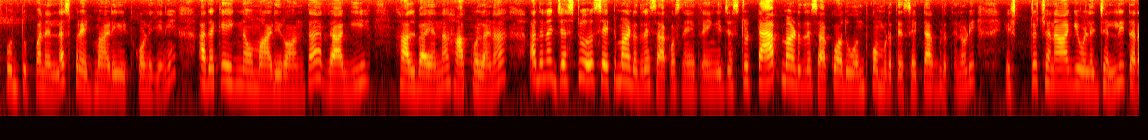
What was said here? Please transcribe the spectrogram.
ಸ್ಪೂನ್ ತುಪ್ಪನೆಲ್ಲ ಸ್ಪ್ರೆಡ್ ಮಾಡಿ ಇಟ್ಕೊಂಡಿದ್ದೀನಿ. ಅದಕ್ಕೆ ಈಗ ನಾವು ಮಾಡಿರೋ ಅಂಥ ರಾಗಿ ಹಾಲ್ಬಾಯನ್ನು ಹಾಕ್ಕೊಳ್ಳೋಣ ಅದನ್ನು ಜಸ್ಟು ಸೆಟ್ ಮಾಡಿದ್ರೆ ಸಾಕು ಸ್ನೇಹಿತರೆ, ಹಿಂಗೆ ಜಸ್ಟು ಟ್ಯಾಪ್ ಮಾಡಿದ್ರೆ ಸಾಕು, ಅದು ಹೊಂದ್ಕೊಂಡ್ಬಿಡುತ್ತೆ ಸೆಟ್ ಆಗಿಬಿಡುತ್ತೆ. ನೋಡಿ, ಎಷ್ಟು ಚೆನ್ನಾಗಿ ಒಳ್ಳೆ ಜಲ್ಲಿ ಥರ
